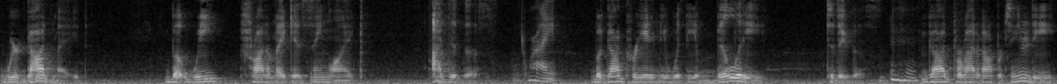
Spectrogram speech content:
We're God-made. But we try to make it seem like I did this. Right. But God created me with the ability to do this. Mm-hmm. God provided opportunity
